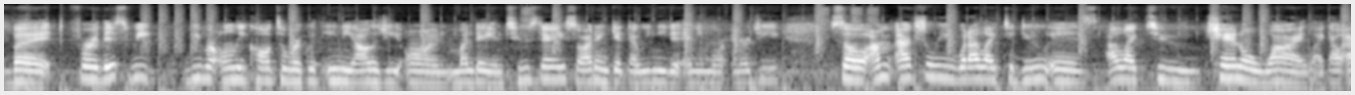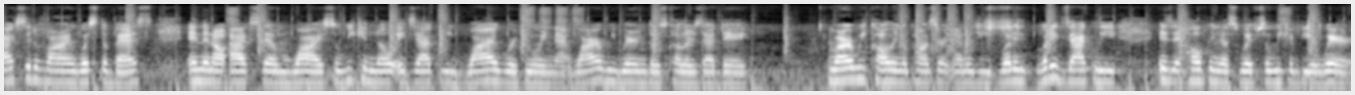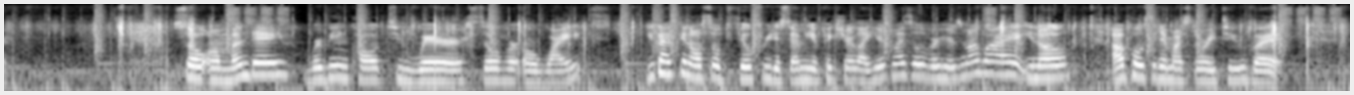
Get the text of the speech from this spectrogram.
But for this week we were only called to work with etiology on monday and tuesday so i didn't get that we needed any more energy so I'm actually what I like to do is I like to channel why. Like I'll ask the divine what's the best and then I'll ask them why so we can know exactly why we're doing that. Why are we wearing those colors that day? Why are we calling upon certain energies? What is, what exactly is it helping us with so we can be aware? So on Monday, we're being called to wear silver or white. You guys can also feel free to send me a picture like here's my silver, here's my white, you know. I'll post it in my story too, but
